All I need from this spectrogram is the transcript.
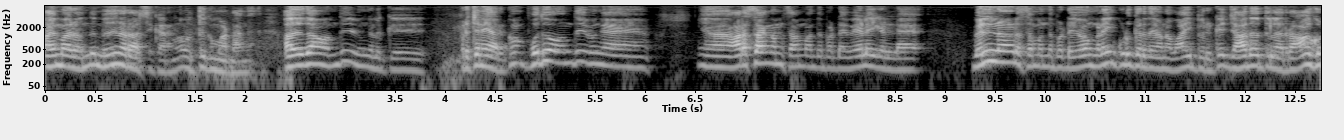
அதே மாதிரி வந்து மிதுன ராசிக்காரங்களும் ஒத்துக்க மாட்டாங்க. அதுதான் வந்து இவங்களுக்கு பிரச்சனையாக இருக்கும். பொதுவாக வந்து இவங்க அரசாங்கம் சம்மந்தப்பட்ட வேலைகளில் வெளிநாடு சம்மந்தப்பட்ட யோகங்களையும் கொடுக்கறதுக்கான வாய்ப்பு இருக்குது ஜாதகத்தில் ராகு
